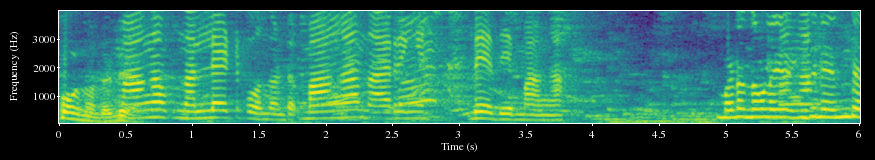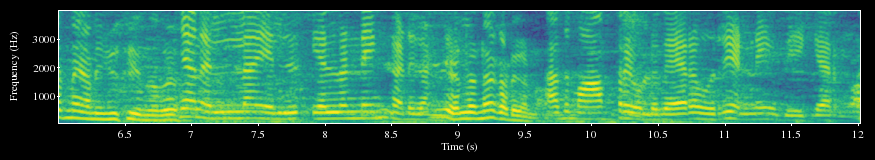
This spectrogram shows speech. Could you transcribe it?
പോകുന്നുണ്ട് മാങ്ങ നല്ലതായിട്ട് പോകുന്നുണ്ട്. മാങ്ങ നാരങ്ങ ഇതേ ഇതേ മാങ്ങ. മേഡം നമ്മൾ ഇതിന് എന്തെണ്ണയാണ് യൂസ് ചെയ്യുന്നത്? ഞാൻ എല്ലാം എള്ള- എള്ളെണ്ണയും കടുകെണ്ണ. എള്ളെണ്ണ കടുകെണ്ണ. അത് മാത്രമേ ഉള്ളൂ വേറെ ഒരു എണ്ണയും ഉപയോഗിക്കാറില്ല.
